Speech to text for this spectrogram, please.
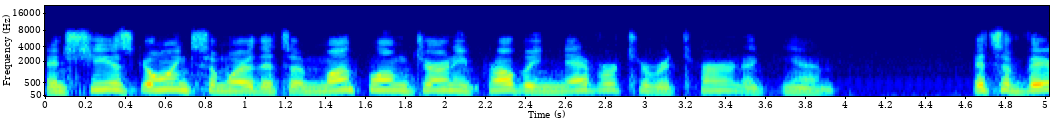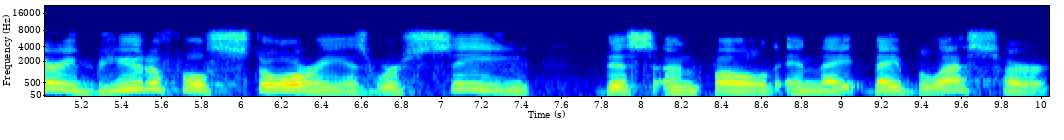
and she is going somewhere that's a month long journey, probably never to return again. It's a very beautiful story as we're seeing this unfold. And they, they bless her.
